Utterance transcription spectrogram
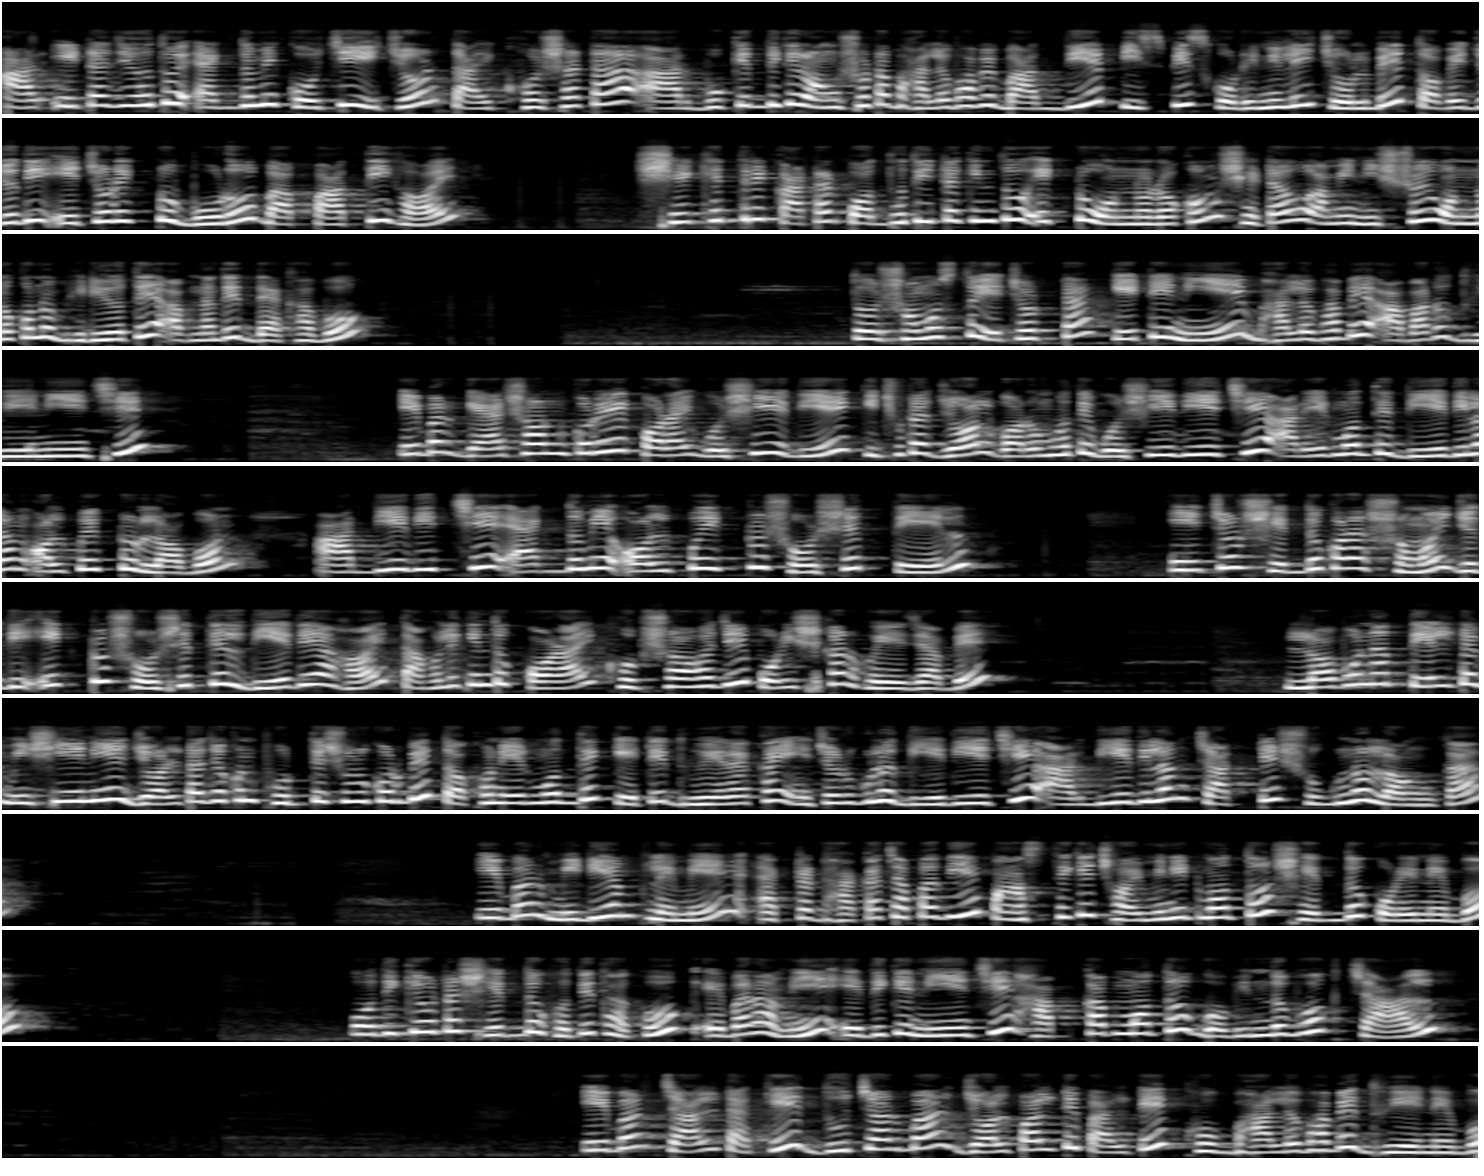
আর এটা যেহেতু একদমই কচি ইঁচড় তাই খোসাটা আর বুকের দিকের অংশটা ভালোভাবে বাদ দিয়ে পিস পিস করে নিলেই চলবে। তবে যদি এঁচড় একটু বুড়ো বা পাতি হয়, সেক্ষেত্রে কাটার পদ্ধতিটা কিন্তু একটু অন্যরকম। সেটাও আমি নিশ্চয়ই অন্য কোনো ভিডিওতে আপনাদের দেখাবো। তো সমস্ত এঁচড়টা কেটে নিয়ে ভালোভাবে আবারও ধুয়ে নিয়েছি। এবার গ্যাস অন করে কড়াই বসিয়ে দিয়ে কিছুটা জল গরম হতে বসিয়ে দিয়েছি আর এর মধ্যে দিয়ে দিলাম অল্প একটু লবণ আর দিয়ে দিচ্ছি একদমই অল্প একটু সর্ষের তেল। এঁচড় সেদ্ধ করার সময় যদি একটু সর্ষের তেল দিয়ে দেওয়া হয় তাহলে কিন্তু কড়াই খুব সহজেই পরিষ্কার হয়ে যাবে। লবণ আর তেলটা মিশিয়ে নিয়ে জলটা যখন ফুটতে শুরু করবে, তখন এর মধ্যে কেটে ধুয়ে রাখা এঁচড়গুলো দিয়ে দিয়েছি আর দিয়ে দিলাম চারটে শুকনো লঙ্কা। এবার মিডিয়াম ফ্লেমে একটা ঢাকা চাপা দিয়ে পাঁচ থেকে ছয় মিনিট মতো সেদ্ধ করে নেব। ওদিকে ওটা সেদ্ধ হতে থাকুক, এবার আমি এদিকে নিয়েছি হাফ কাপ মতো গোবিন্দভোগ চাল। এবার চালটাকে দু চারবার জল পাল্টে পাল্টে খুব ভালোভাবে ধুয়ে নেব।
